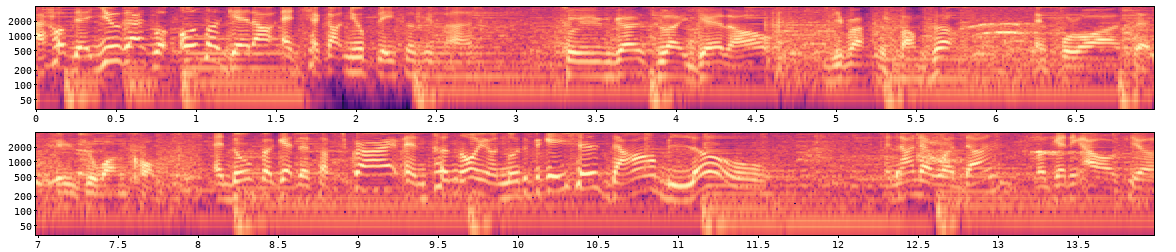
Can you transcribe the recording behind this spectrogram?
I hope that you guys will also get out and check out new places with us. So if you guys like Get Out, give us a thumbs up and follow us at asiaonecom. And don't forget to subscribe and turn on your notifications down below. And now that we're done, we're getting out of here.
